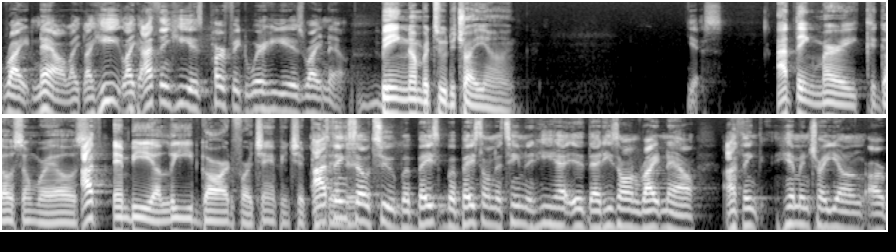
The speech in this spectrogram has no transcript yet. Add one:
right now. Like like he like I think he is perfect where he is right now. being number two to Trae Young. Yes. I think Murray could go somewhere else and be a lead guard for a championship. I think so too. But based but based on the team that he ha- that he's on right now, I think him and Trae Young are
